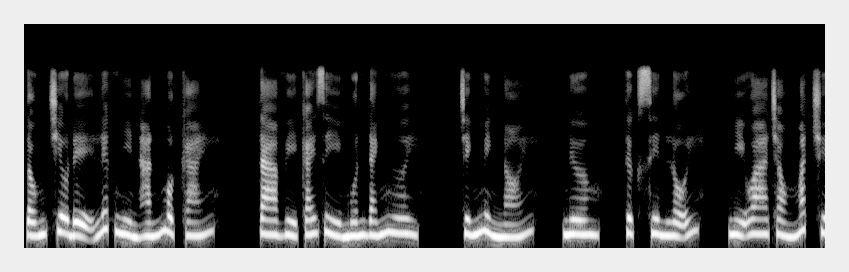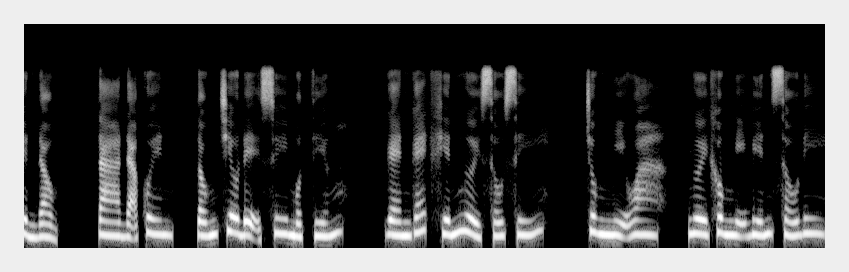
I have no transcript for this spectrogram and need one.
Tống chiêu đệ liếc nhìn hắn một cái. Ta vì cái gì muốn đánh ngươi? Chính mình nói, nương, thực xin lỗi. Nhị oa trong mắt chuyển động. Ta đã quên, tống chiêu đệ suy một tiếng. Ghen ghét khiến người xấu xí. Trung nhị oa, ngươi không nghĩ biến xấu đi.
